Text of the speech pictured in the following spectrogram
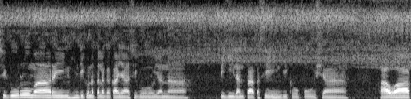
siguro maaring hindi ko na talaga kaya siguro yan na pigilan pa kasi hindi ko po siya hawak.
